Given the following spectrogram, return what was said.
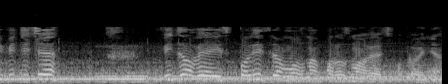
I widzicie, widzowie i z policją można porozmawiać spokojnie.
